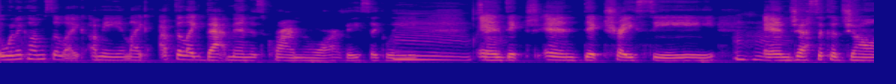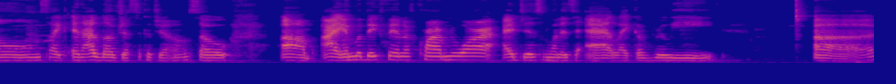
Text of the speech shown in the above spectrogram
when it comes to like I mean like I feel like Batman is crime noir basically. Mm, and Dick and Dick Tracy mm-hmm. and Jessica Jones like and I love Jessica Jones. So um I am a big fan of crime noir. I just wanted to add like a really uh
